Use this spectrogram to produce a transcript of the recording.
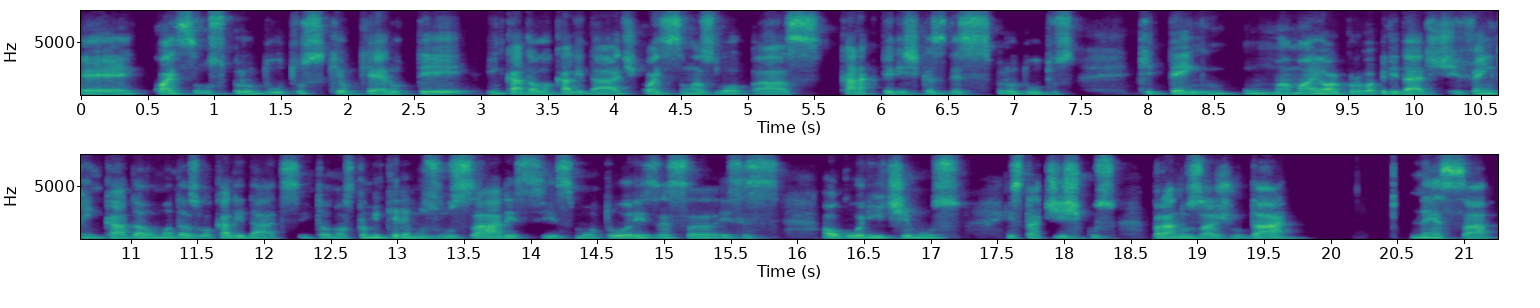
é, quais são os produtos que eu quero ter em cada localidade, quais são as, as características desses produtos que têm uma maior probabilidade de venda em cada uma das localidades. Então, nós também queremos usar esses motores, essa, esses algoritmos estatísticos para nos ajudar nessa,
